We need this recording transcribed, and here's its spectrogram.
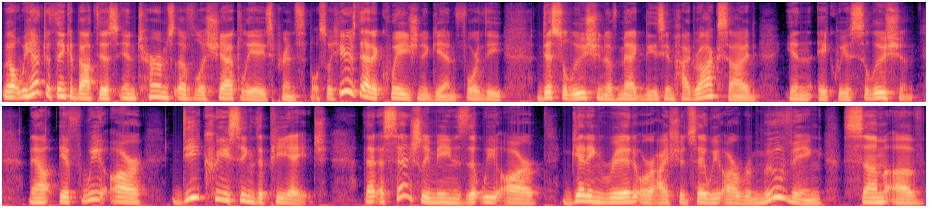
Well, we have to think about this in terms of Le Chatelier's principle. So here's that equation again for the dissolution of magnesium hydroxide in aqueous solution. Now, if we are decreasing the pH, that essentially means that we are getting rid, or I should say, we are removing some of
